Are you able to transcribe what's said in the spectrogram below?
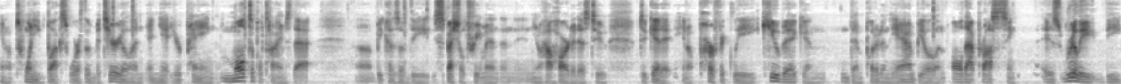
you know 20 bucks worth of material and, and yet you're paying multiple times that uh, because of the special treatment and, and, you know how hard it is to to get it you know perfectly cubic and then put it in the ampule and all that processing is really the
